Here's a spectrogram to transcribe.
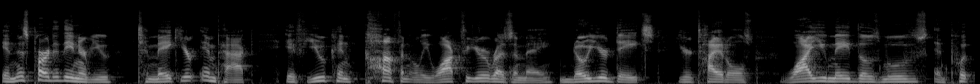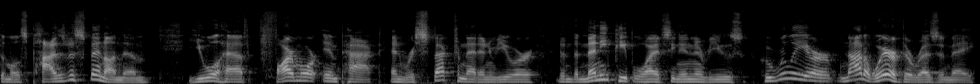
in this part of the interview to make your impact, if you can confidently walk through your resume, know your dates, your titles, why you made those moves and put the most positive spin on them, you will have far more impact and respect from that interviewer than the many people I've seen in interviews who really are not aware of their resume.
